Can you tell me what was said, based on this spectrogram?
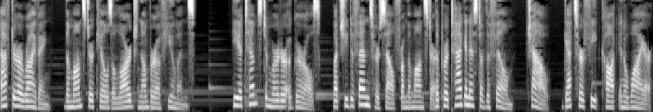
After arriving, the monster kills a large number of humans. He attempts to murder a girls, but she defends herself from the monster. The protagonist of the film, Chow, gets her feet caught in a wire.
